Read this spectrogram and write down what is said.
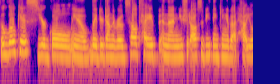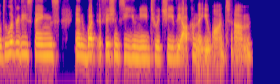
the locus, your goal, you know, later down the road cell type, and then you should also be thinking about how you'll deliver these things and what efficiency you need to achieve the outcome that you want. Um,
